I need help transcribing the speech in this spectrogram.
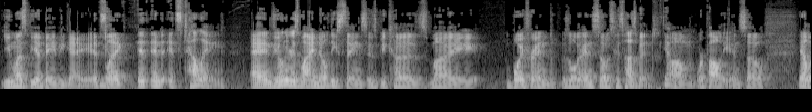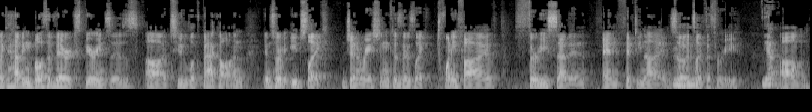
you must be a baby gay. It's like, it, and it's telling. And the only reason why I know these things is because my boyfriend was older, and so is his husband. Yeah. Um, we're poly, and so yeah, like having both of their experiences uh, to look back on in sort of each like generation, because there's like 25, 37, and 59. So it's like the three Yeah. um,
